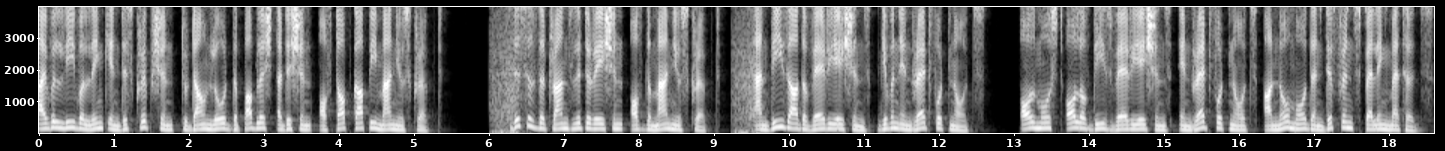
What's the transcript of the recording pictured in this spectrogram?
I will leave a link in description to download the published edition of Topkapi manuscript. This is the transliteration of the manuscript. And these are the variations given in red footnotes. Almost all of these variations in red footnotes are no more than different spelling methods.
